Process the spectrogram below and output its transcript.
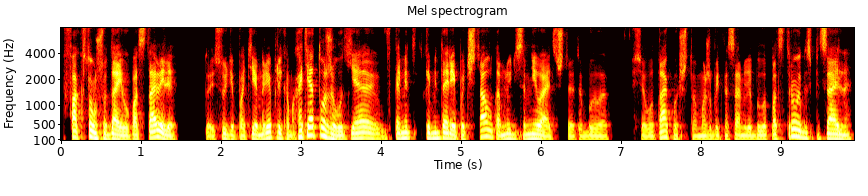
Факт в том, что да, его подставили, то есть, судя по тем репликам, хотя тоже вот я в комментарии почитал, там люди сомневаются, что это было все вот так вот, что, может быть, на самом деле было подстроено специально,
